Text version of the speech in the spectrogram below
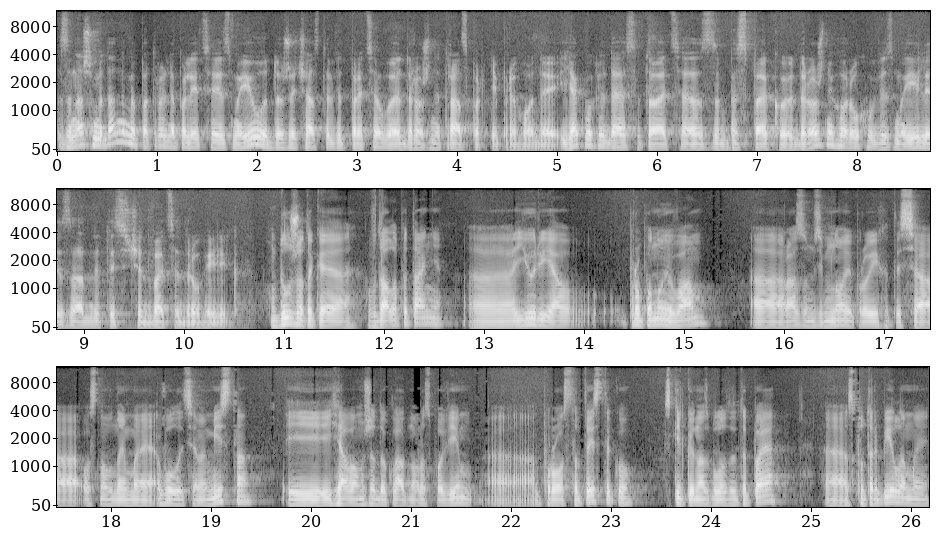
За нашими даними, патрульна поліція Ізмаїлу дуже часто відпрацьовує дорожньо-транспортні пригоди. Як виглядає ситуація з безпекою дорожнього руху в Ізмаїлі за 2022 рік? Дуже таке вдале питання. Е, Юрій, я пропоную вам е, разом зі мною проїхатися основними вулицями міста. І я вам вже докладно розповім е, про статистику, скільки у нас було ДТП з потерпілими.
